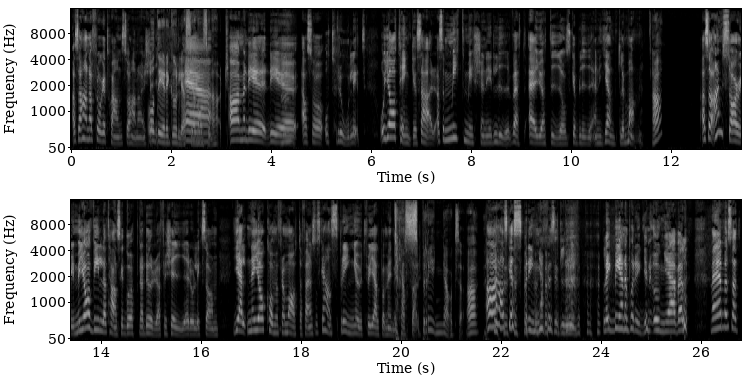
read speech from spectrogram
Alltså han har frågat chans och han har en tjej. och det är det gulligaste jag Eh, någonsin har hört. Ja men det, det är alltså otroligt. Och jag tänker så här, alltså mitt mission i livet är ju att Dion ska bli en gentleman. Ja. Alltså I'm sorry, men jag vill att han ska gå och öppna dörrar för tjejer och liksom hjäl- när jag kommer från mataffären så ska han springa ut för att hjälpa mig med kassar. Springa också. Ja. Ja, han ska springa för sitt liv. Lägg benen på ryggen ungjävel. Nej men så att,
